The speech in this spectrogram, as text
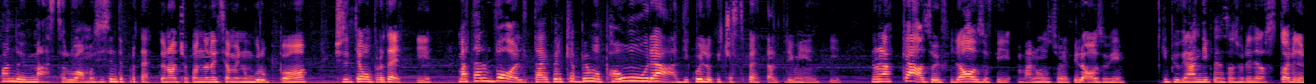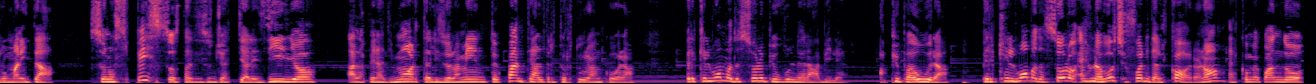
quando è in massa l'uomo si sente protetto, no? Cioè quando noi siamo in un gruppo ci sentiamo protetti, ma talvolta è perché abbiamo paura di quello che ci aspetta altrimenti. Non a caso i filosofi, ma non solo i filosofi, i più grandi pensatori della storia dell'umanità, sono spesso stati soggetti all'esilio, alla pena di morte, all'isolamento e quante altre torture ancora. Perché l'uomo da solo è più vulnerabile, ha più paura, perché l'uomo da solo è una voce fuori dal coro, no? È come quando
